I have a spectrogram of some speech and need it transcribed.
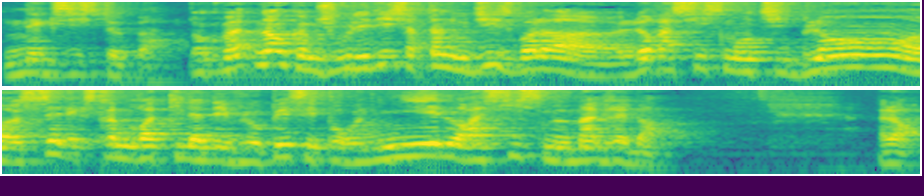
n'existe pas. Donc maintenant, comme je vous l'ai dit, certains nous disent, voilà, le racisme anti-blanc, c'est l'extrême droite qui l'a développé, c'est pour nier le racisme maghrébin. Alors,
